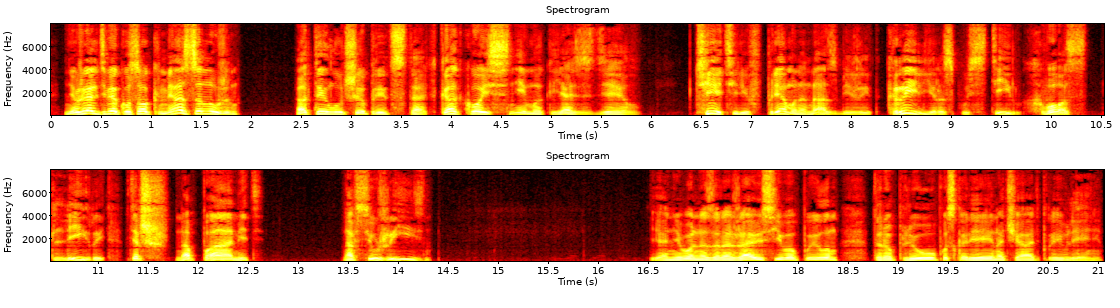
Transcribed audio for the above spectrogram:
— Неужели тебе кусок мяса нужен? А ты лучше представь, какой снимок я сделал. Тетерев прямо на нас бежит, крылья распустил, хвост лиры, держь на память, на всю жизнь. Я невольно заражаюсь его пылом, тороплю поскорее начать проявление.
